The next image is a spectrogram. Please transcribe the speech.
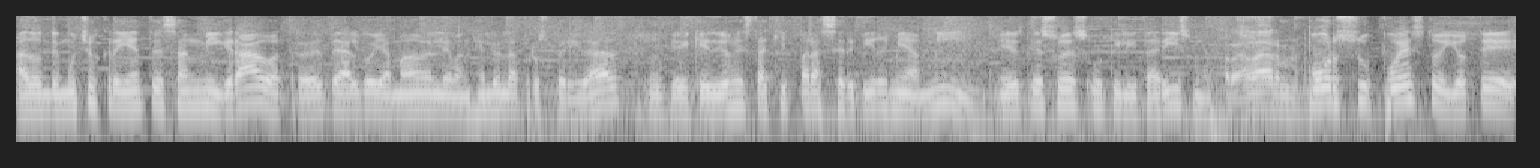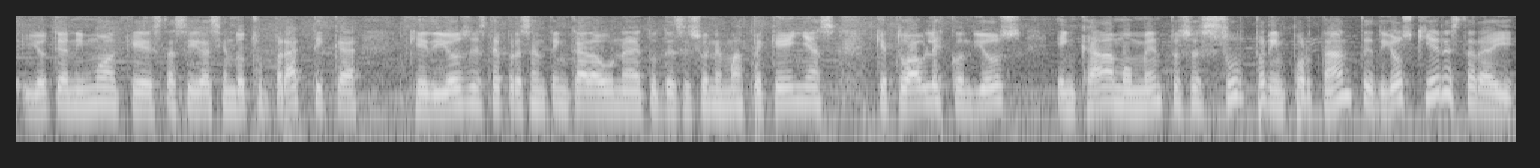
a donde muchos creyentes han migrado a través de algo llamado el Evangelio de la Prosperidad, eh, que Dios está aquí para servirme a mí. eso es utilitarismo. Para darme. Por supuesto, yo te, yo te animo a que esta siga siendo tu práctica que Dios esté presente en cada una de tus decisiones más pequeñas, que tú hables con Dios en cada momento, eso es súper importante, Dios quiere estar ahí.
